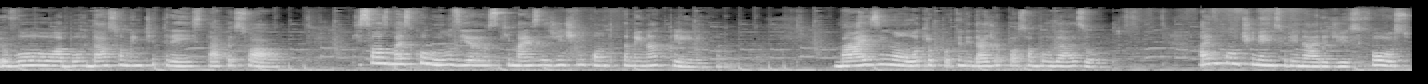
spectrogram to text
eu vou abordar somente três, tá, pessoal? Que são as mais comuns e as que mais a gente encontra também na clínica. Mas em uma outra oportunidade eu posso abordar as outras. A incontinência urinária de esforço,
